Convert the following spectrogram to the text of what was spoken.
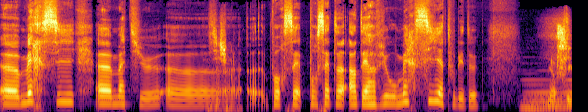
merci, Mathieu, pour, pour cette interview. Merci à tous les deux. Merci.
